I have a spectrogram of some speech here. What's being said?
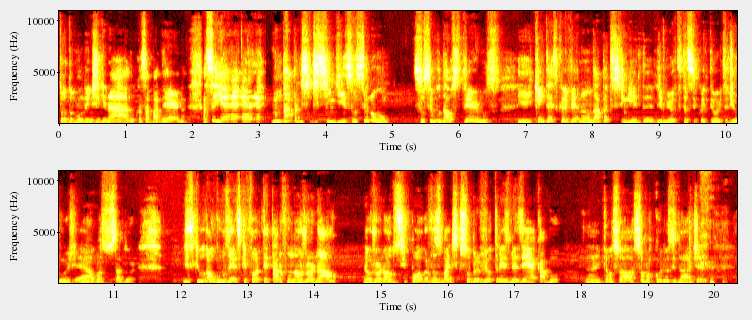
todo mundo indignado com essa baderna. Assim, é, é- é- não dá pra dis- distinguir, se você não. Se você mudar os termos e quem tá escrevendo, não dá pra distinguir de, de 1858 de hoje, é Uhum. algo assustador. Diz que alguns deles que foram tentaram fundar um jornal, né, o Jornal dos Tipógrafos, mas diz que sobreviveu três meses e aí acabou. tá? Então, só, só uma curiosidade aí.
